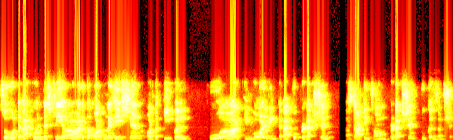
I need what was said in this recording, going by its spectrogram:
So tobacco industry are the organization or the people who are involved in tobacco production, starting from production to consumption.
